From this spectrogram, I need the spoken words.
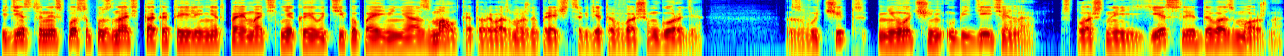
«Единственный способ узнать, так это или нет, поймать некоего типа по имени Азмал, который, возможно, прячется где-то в вашем городе». Звучит не очень убедительно. Сплошные «если» да «возможно».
